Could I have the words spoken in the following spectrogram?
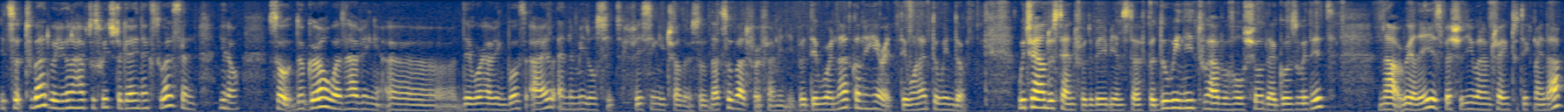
It's uh, too bad, but you're gonna have to switch the guy next to us, and you know. So the girl was having, uh, they were having both aisle and the middle seat facing each other. So not so bad for a family, but they were not gonna hear it. They wanted the window, which I understand for the baby and stuff. But do we need to have a whole show that goes with it? Not really, especially when I'm trying to take my nap,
